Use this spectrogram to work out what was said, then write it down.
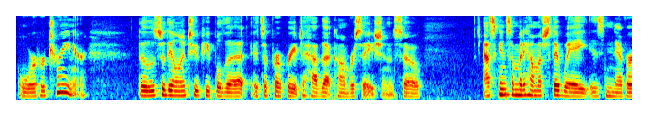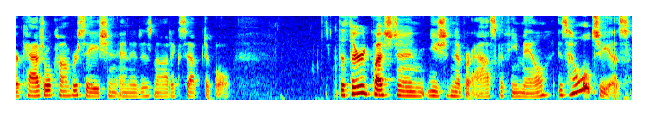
or her trainer. Those are the only two people that it's appropriate to have that conversation. So asking somebody how much they weigh is never a casual conversation and it is not acceptable. The third question you should never ask a female is how old she is.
